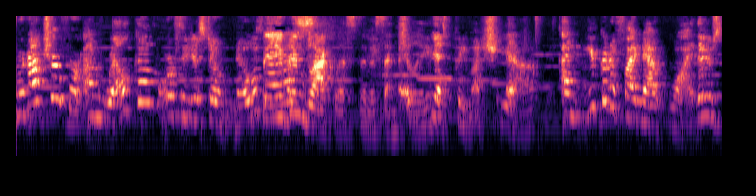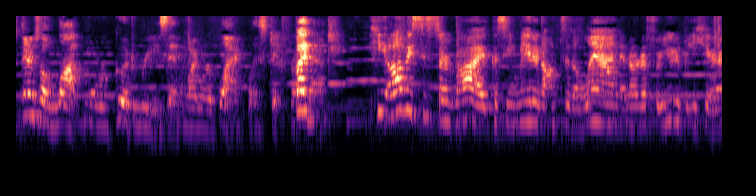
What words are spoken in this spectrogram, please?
We're not sure if we're unwelcome or if they just don't know about us. So you've us. been blacklisted essentially. Yes, pretty much. Yeah. And you're going to find out why. There's there's a lot more good reason why we're blacklisted from But- that. He obviously survived because he made it onto the land in order for you to be here.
